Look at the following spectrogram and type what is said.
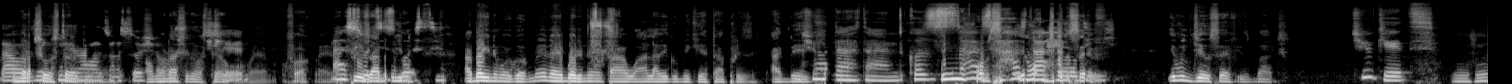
that Omo, was that shit was terrible, rounds man. on Omo, social? that shit was Shit. terrible, man. Fuck, man. That's Please, so I beg you, disgusting. I beg you, no more God. May anybody know enter wahala we go make you enter prison. I beg. Do you understand? Because how's, how's that jail healthy? self. Even jail self is bad. Do you get? Mm-hmm.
